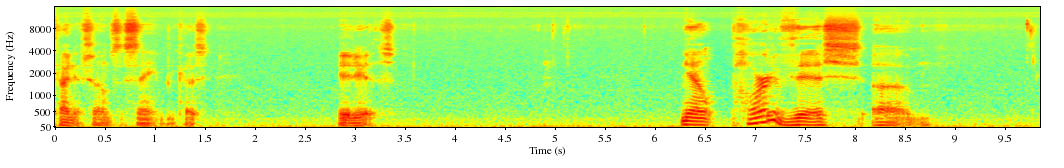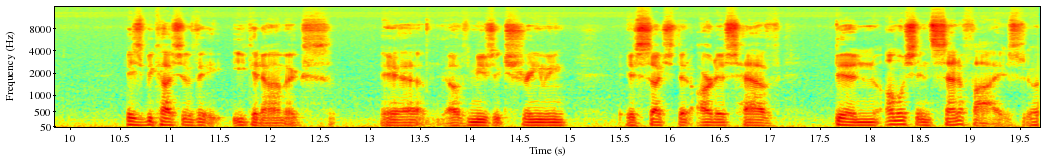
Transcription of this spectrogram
kind of sounds the same because it is. Now, part of this um, is because of the economics uh, of music streaming is such that artists have been almost incentivized uh,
